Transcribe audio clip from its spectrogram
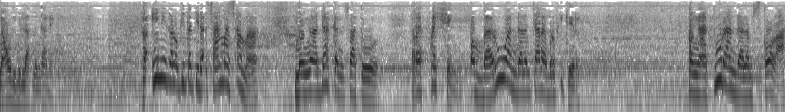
Naudzubillah min dzalik. Nah, ini kalau kita tidak sama-sama mengadakan satu refreshing, pembaruan dalam cara berpikir, pengaturan dalam sekolah,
